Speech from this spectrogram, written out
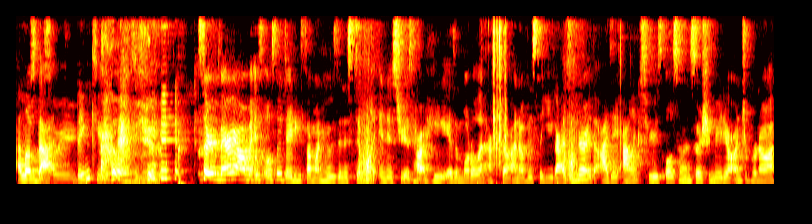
I love so that. sweet. Thank you. I love you. so Mariama is also dating someone who is in a similar industry as her. He is a model and actor, and obviously you guys know that I date Alex, who is also a social media entrepreneur.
